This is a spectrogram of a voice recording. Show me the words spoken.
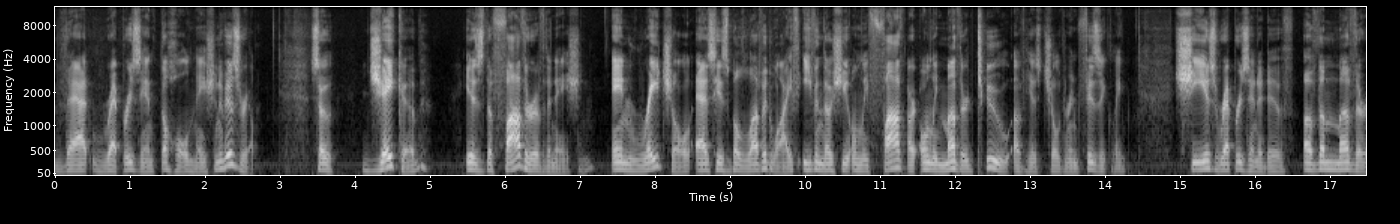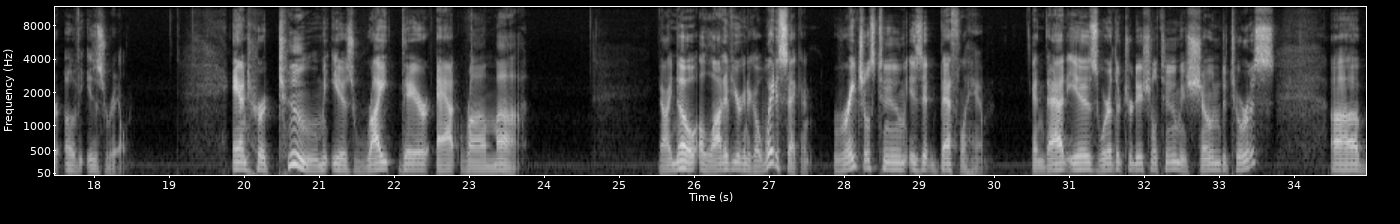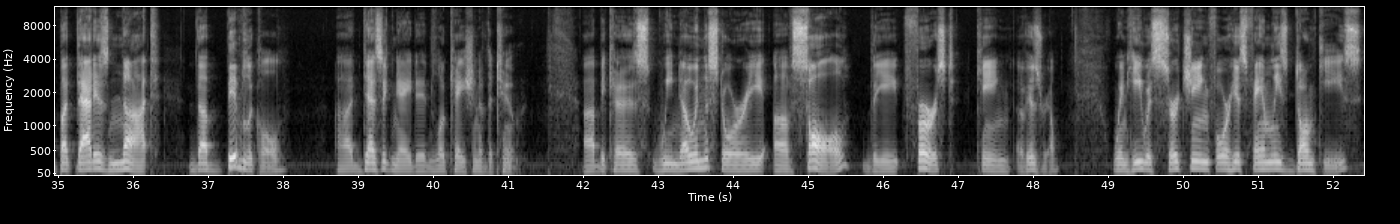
that represent the whole nation of Israel. So Jacob is the father of the nation, and Rachel as his beloved wife, even though she only father or only mothered two of his children physically, she is representative of the mother of Israel. And her tomb is right there at Ramah. Now, I know a lot of you are going to go, wait a second. Rachel's tomb is at Bethlehem, and that is where the traditional tomb is shown to tourists. Uh, but that is not the biblical uh, designated location of the tomb. Uh, because we know in the story of Saul, the first king of Israel, when he was searching for his family's donkeys,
